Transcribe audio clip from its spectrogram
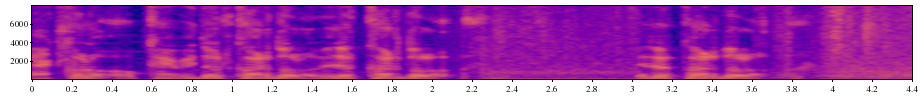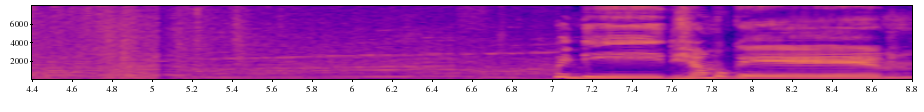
Eccolo, ok, vedo il cordolo, vedo il cordolo. Vedo il cordolo. Quindi diciamo che mm,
